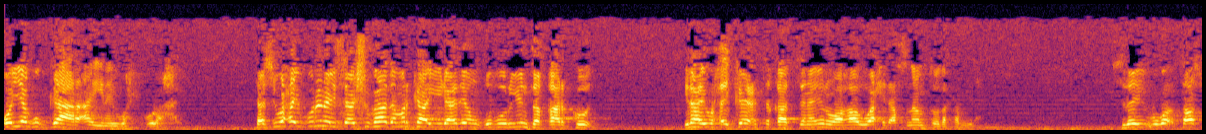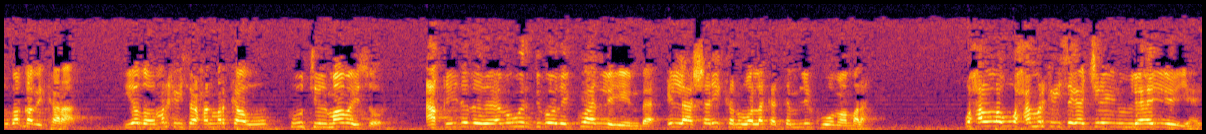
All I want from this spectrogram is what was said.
Oo iyagu gaar aynay wax u lahayn taasi waxay burinaysaa shubhada marka ay yidhaahdeen qubuuriyiinta qaarkood. Ilaahay waxay ka ictiqaadsanaa inuu ahaa waaxid asnaamtooda ka mid a siday uga taas uga qabi karaan iyadoo markaysa waxaan markaa uu kuu tilmaamayso caqiidadooda ama wardigooday ku hadlayeenba ilaa shariikan huwa laka tamliku wamaa malak. Wax allo waxa markaysagaa jiray inuu ilaahay leeyahay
